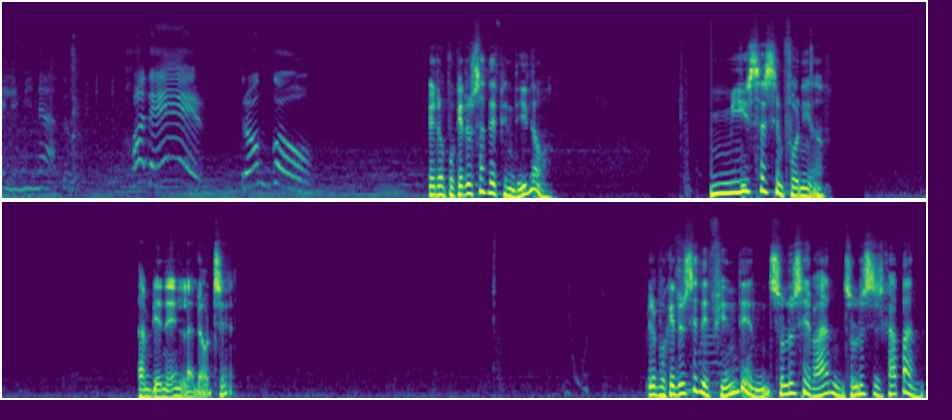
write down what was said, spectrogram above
Eliminado. ¡Joder! ¡Tronco! Pero ¿por qué no se ha defendido? Misa Sinfonía. También en la noche. Pero ¿por qué no se defienden? Solo se van, solo se escapan.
